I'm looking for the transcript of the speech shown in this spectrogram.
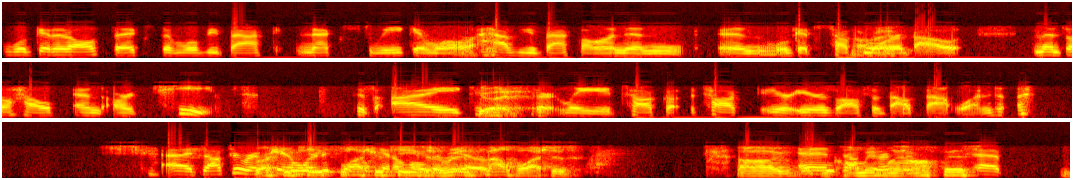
we'll get it all fixed and we'll be back next week and we'll have you back on and, and we'll get to talk all more right. about mental health and our teeth. Because I can Good. certainly talk talk your ears off about that one. uh, Dr. Rifkin, where does he get a hold of you? Mouthwashes. Uh, you and call Dr. me at my office. Uh,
